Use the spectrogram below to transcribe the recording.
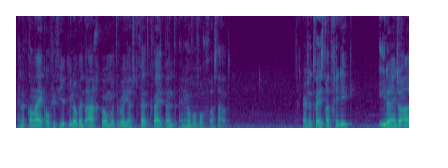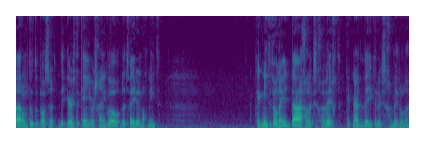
En het kan lijken of je 4 kilo bent aangekomen terwijl je juist vet kwijt bent en heel veel vocht vasthoudt. Er zijn twee strategieën die ik iedereen zou aanraden om toe te passen. De eerste ken je waarschijnlijk wel, de tweede nog niet. Kijk niet te veel naar je dagelijkse gewicht, kijk naar het wekelijkse gemiddelde.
